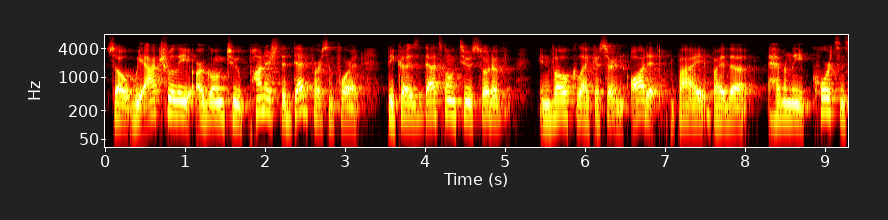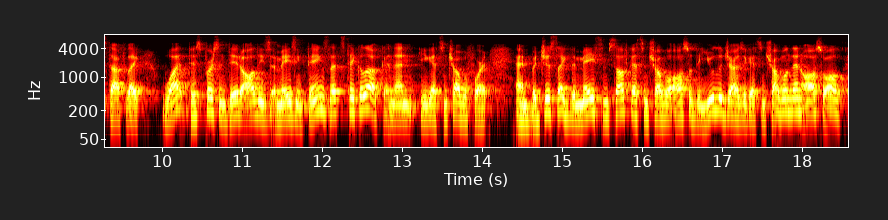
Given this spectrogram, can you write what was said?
so we actually are going to punish the dead person for it, because that's going to sort of invoke like a certain audit by, by the heavenly courts and stuff like what? This person did all these amazing things? Let's take a look. And then he gets in trouble for it. And but just like the meis himself gets in trouble also the eulogizer gets in trouble. And then also all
